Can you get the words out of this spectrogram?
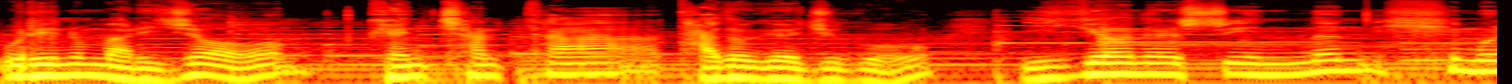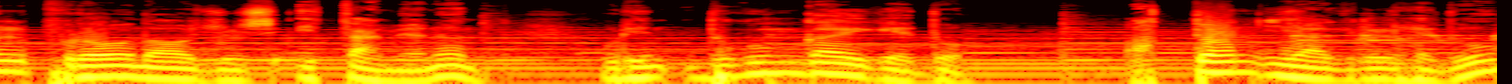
우리는 말이죠. 괜찮다 다독여주고 이겨낼 수 있는 힘을 불어 넣어줄 수 있다면은 우린 누군가에게도 어떤 이야기를 해도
